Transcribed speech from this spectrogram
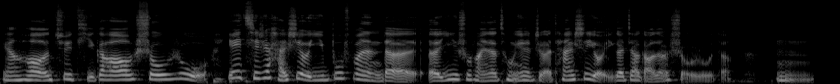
然后去提高收入，因为其实还是有一部分的呃艺术行业的从业者，他是有一个较高的收入的，嗯。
